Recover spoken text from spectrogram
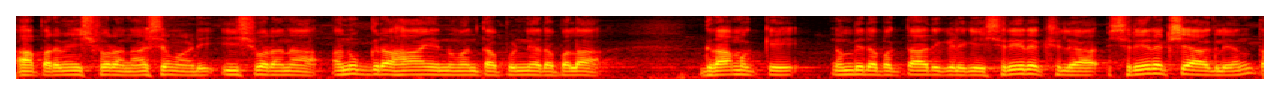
ಆ ಪರಮೇಶ್ವರ ನಾಶ ಮಾಡಿ. ಈಶ್ವರನ ಅನುಗ್ರಹ ಎನ್ನುವಂಥ ಪುಣ್ಯದ ಫಲ ಗ್ರಾಮಕ್ಕೆ, ನಂಬಿದ ಭಕ್ತಾದಿಗಳಿಗೆ ಶ್ರೀರಕ್ಷೆ ಶ್ರೀರಕ್ಷೆ ಆಗಲಿ ಅಂತ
